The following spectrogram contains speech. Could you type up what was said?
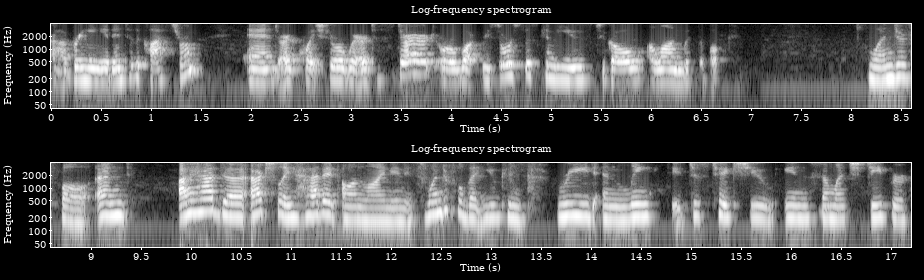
uh, bringing it into the classroom and aren't quite sure where to start or what resources can be used to go along with the book. Wonderful. And I had uh, actually had it online, and it's wonderful that you can read and link. It just takes you in so much deeper.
